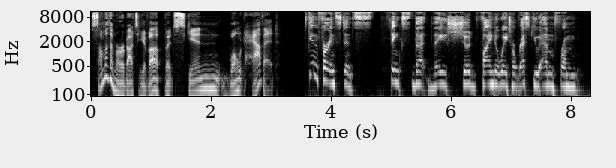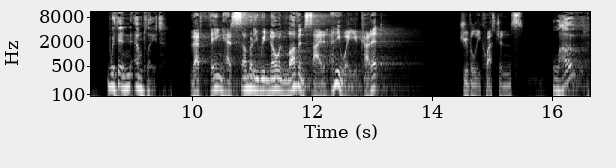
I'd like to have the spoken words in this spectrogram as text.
Some of them are about to give up, but Skin won't have it. Skin, for instance, thinks that they should find a way to rescue M from within M plate. That thing has somebody we know and love inside it anyway, you cut it. Jubilee questions. Love?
